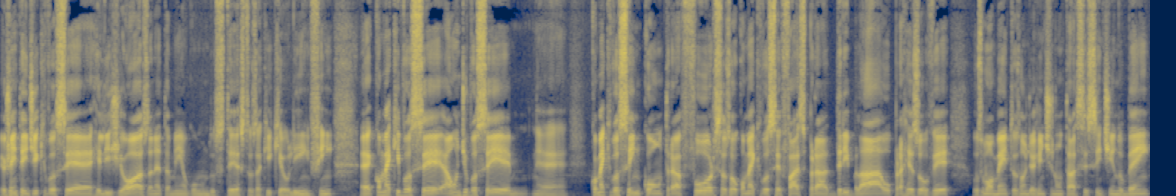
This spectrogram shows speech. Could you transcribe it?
eu já entendi que você é religiosa, né? Também algum dos textos aqui que eu li, enfim. É, como é que você, aonde você, é, como é que você encontra forças ou como é que você faz para driblar ou para resolver os momentos onde a gente não está se sentindo bem?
